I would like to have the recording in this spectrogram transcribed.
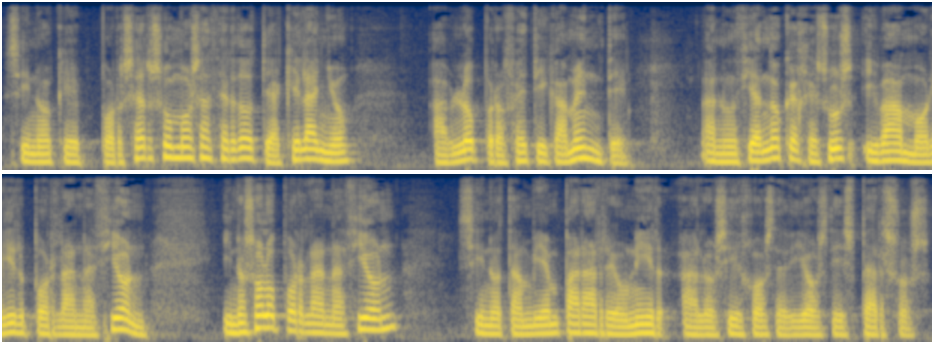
sino que por ser sumo sacerdote aquel año, habló proféticamente, anunciando que Jesús iba a morir por la nación, y no sólo por la nación, sino también para reunir a los hijos de Dios dispersos.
